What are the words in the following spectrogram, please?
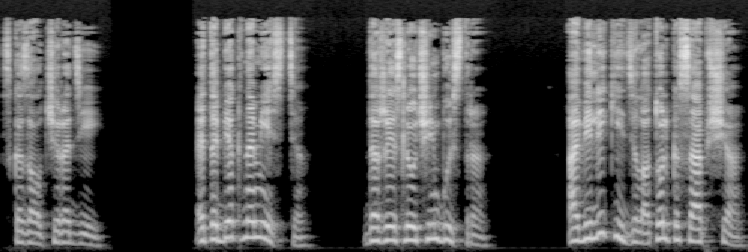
сказал чародей. Это бег на месте, даже если очень быстро. А великие дела только сообща.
